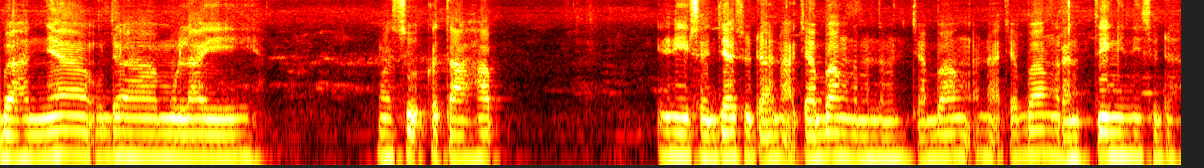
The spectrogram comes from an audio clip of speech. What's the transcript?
bahannya udah mulai masuk ke tahap ini saja sudah anak cabang teman-teman. Cabang anak cabang ranting ini sudah.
